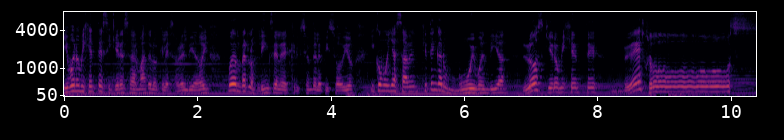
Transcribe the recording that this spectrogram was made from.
Y bueno mi gente, si quieren saber más de lo que les hablé el día de hoy, pueden ver los links en la descripción del episodio. Y como ya saben, que tengan un muy buen día. Los quiero mi gente. Besos.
